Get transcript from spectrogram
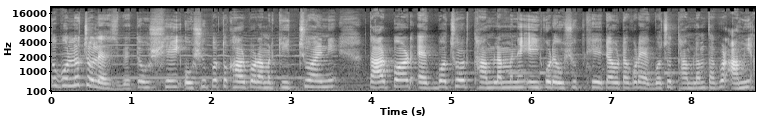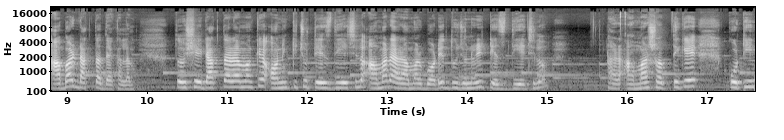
তো বলল চলে আসবে। তো সেই ওষুধপত্র খাওয়ার পর আমার কিচ্ছু হয়নি। তারপর এক বছর থামলাম মানে এই করে ওষুধ খেয়ে এটা ওটা করে এক বছর থামলাম। তারপর আমি আবার ডাক্তার দেখালাম। তো সেই ডাক্তার আমাকে অনেক কিছু টেস্ট দিয়েছিল, আমার আর আমার বরের দুজনেরই টেস্ট দিয়েছিল। আর আমার সব থেকে কঠিন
